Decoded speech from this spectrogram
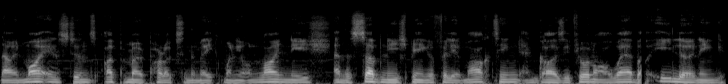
Now in my instance, I promote products in the make money online niche and the sub niche being affiliate marketing. And guys, if you're not aware, but e-learning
